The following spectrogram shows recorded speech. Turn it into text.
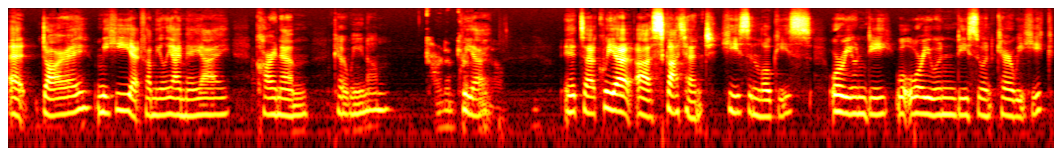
et dare mihi et familiae meae carnem cervinum carnem quia cervinam. it uh, quia uh, scatent his in locis oriundi will oriundi sunt cervi hic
